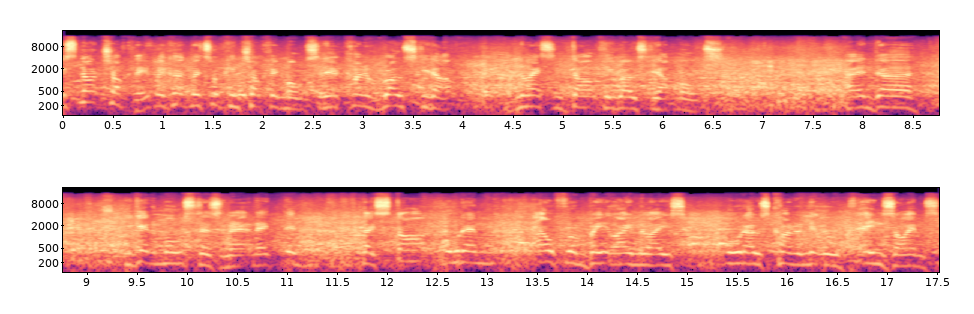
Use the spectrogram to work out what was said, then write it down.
it's not chocolate, we're, we're talking chocolate malts, so they're kind of roasted up, nice and darkly roasted up malts. And uh, you get the maltsters and that, and they, they, they start all them alpha and beta amylase, all those kind of little enzymes,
